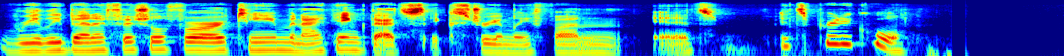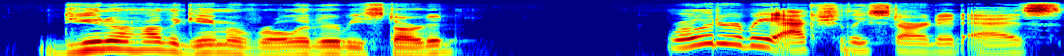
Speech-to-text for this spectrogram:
really beneficial for our team, and I think that's extremely fun and it's it's pretty cool. Do you know how the game of roller derby started? Derby actually started as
